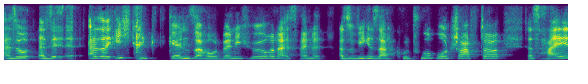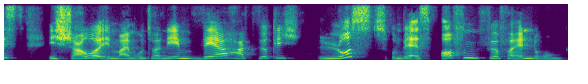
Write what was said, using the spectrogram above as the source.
also, also, also ich kriege Gänsehaut, wenn ich höre, da ist eine, also wie gesagt, Kulturbotschafter. Das heißt, ich schaue in meinem Unternehmen, wer hat wirklich Lust und wer ist offen für Veränderung.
